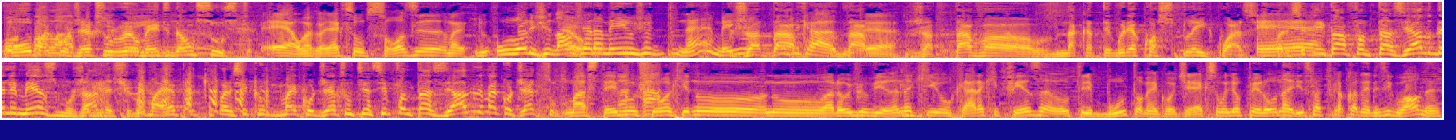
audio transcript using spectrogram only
Não o falar Michael Jackson realmente tem- dá um susto. É, o Michael Jackson sósia... mas O original É, já o- era meio, né, meio Já dava, já complicado. dava, É. já tava na categoria cosplay quase. É. Parecia que ele tava fantasiado dele mesmo já, né? Chegou uma época que parecia que o Michael Jackson tinha sido fantasiado de Michael Jackson. Mas teve um show aqui no, no Araújo Viana que o cara que fez a- o tributo ao Michael Jackson, ele operou o nariz pra ficar com o nariz igual, né?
